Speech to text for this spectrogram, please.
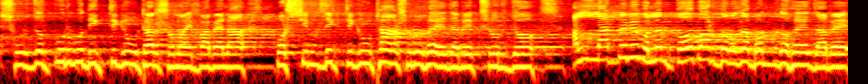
সূর্য পূর্ব দিক থেকে উঠার সময় পাবে না, পশ্চিম দিক থেকে উঠা শুরু হয়ে যাবে সূর্য। আল্লাহ নবী বললেন, তোবার দরজা বন্ধ হয়ে যাবে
